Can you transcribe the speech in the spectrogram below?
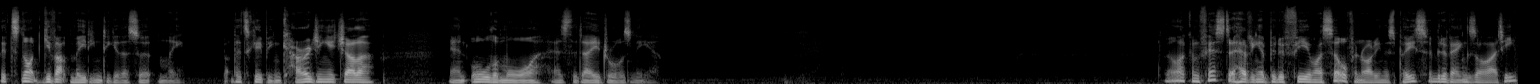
Let's not give up meeting together, certainly, but let's keep encouraging each other, and all the more as the day draws near. Well, I confess to having a bit of fear myself in writing this piece, a bit of anxiety,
